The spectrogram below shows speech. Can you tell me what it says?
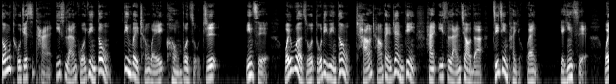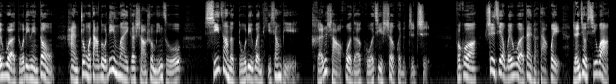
东突厥斯坦伊斯兰国运动定位成为恐怖组织，因此维吾尔族独立运动常常被认定和伊斯兰教的激进派有关，也因此。维吾尔独立运动和中国大陆另外一个少数民族西藏的独立问题相比，很少获得国际社会的支持。不过，世界维吾尔代表大会仍旧希望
